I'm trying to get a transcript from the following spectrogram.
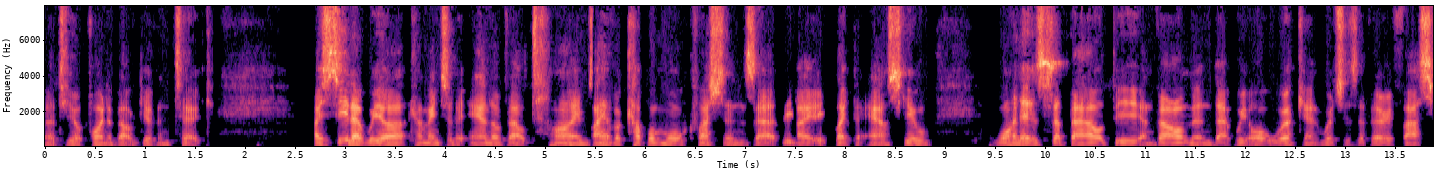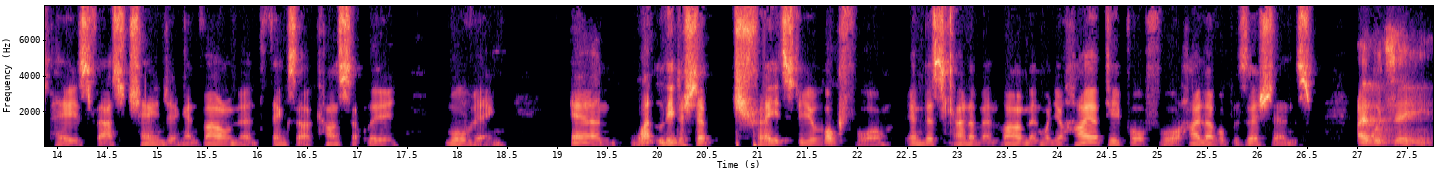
uh, to your point about give and take. I see that we are coming to the end of our time. I have a couple more questions that I'd like to ask you. One is about the environment that we all work in, which is a very fast paced, fast changing environment. Things are constantly moving. And what leadership traits do you look for in this kind of environment when you hire people for high level positions? I would say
